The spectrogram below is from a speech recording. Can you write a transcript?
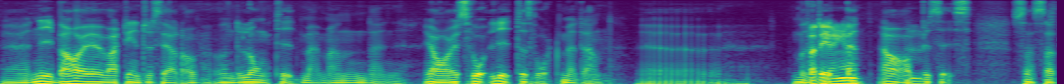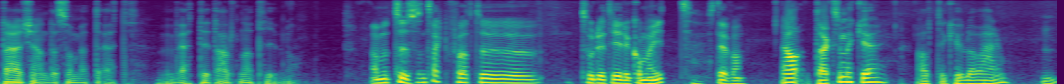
Eh, Niba har jag varit intresserad av under lång tid men, men jag har ju svår, lite svårt med den eh, Värderingen? Ja, mm. precis. Så, så att det här kändes som ett, ett vettigt alternativ. Då. Ja, men tusen tack för att du tog dig tid att komma hit, Stefan. Ja, tack så mycket. Alltid kul att vara här. Mm.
